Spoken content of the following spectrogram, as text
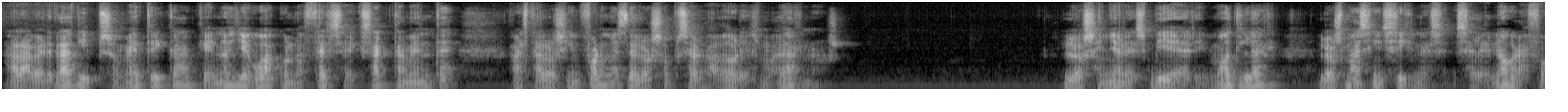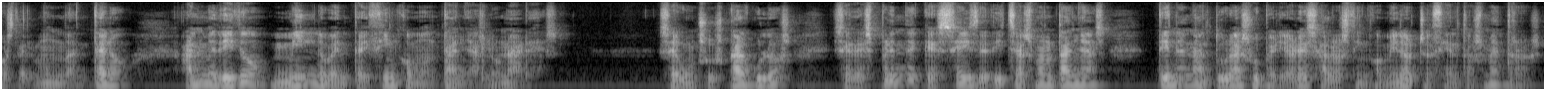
a la verdad ipsométrica que no llegó a conocerse exactamente hasta los informes de los observadores modernos. Los señores Bier y Modler, los más insignes selenógrafos del mundo entero, han medido 1095 montañas lunares. Según sus cálculos, se desprende que seis de dichas montañas tienen alturas superiores a los 5.800 metros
